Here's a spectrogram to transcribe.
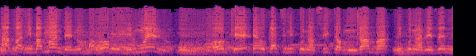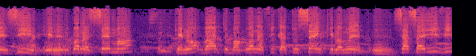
hapa ni bamande no? Ni mwenu okay wakati niko nafika mungamba niko na leve mesure yene nilikuwa nasema keno batu bakuwa nafika tu 5 km sasa hivi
